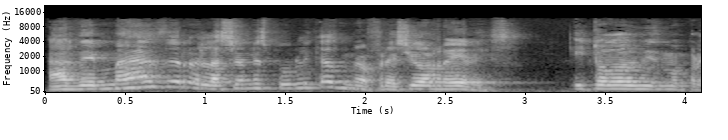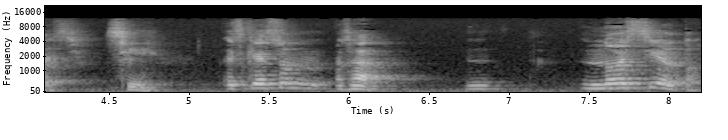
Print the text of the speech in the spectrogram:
además de relaciones públicas me ofreció redes. Y todo al mismo precio. Sí. Es que eso, o sea, no es cierto.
